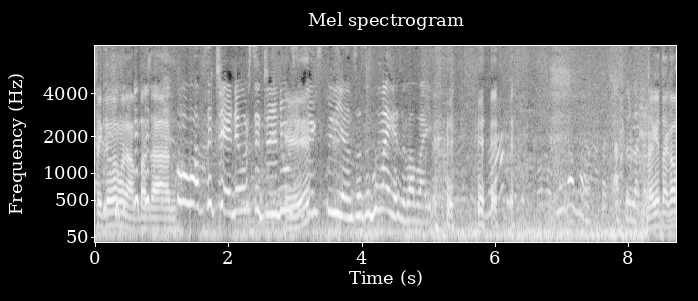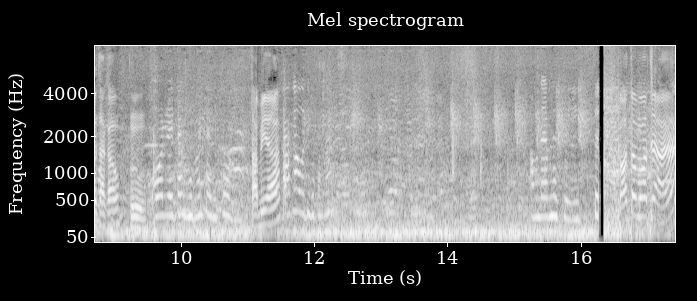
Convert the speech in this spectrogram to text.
গেছে গো আমার আব্বা জান ও ভাবছে ট্রেনে উঠছে ট্রেনে উঠছে এ? এক্সপিরিয়েন্স আছে ঘুমাই গেছে বাবাই। দেখে তাকাও তাকাও হুম। ওর এটা ঘুমে টাইম তো। তাবিয়া? টাকা ওদিকে টাকা আমাদের এমনি তো ইচ্ছে কত মজা হ্যাঁ?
